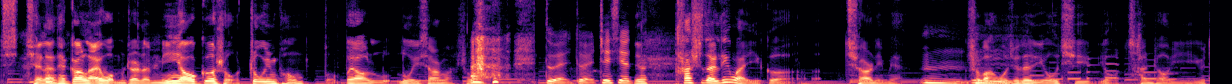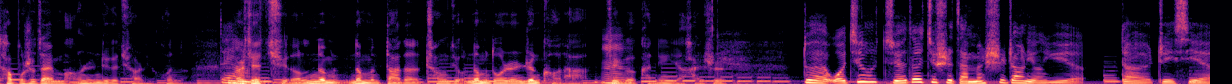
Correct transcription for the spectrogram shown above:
前两天刚来我们这儿的民谣歌手周云鹏，不不要录录一下吗？是吧？对对，这些，因为他是在另外一个。圈里面，嗯，是吧？我觉得尤其有参照意义，因为他不是在盲人这个圈里混的，而且取得了那么那么大的成就，那么多人认可他，这个肯定也还是。对，我就觉得就是咱们视障领域的这些。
